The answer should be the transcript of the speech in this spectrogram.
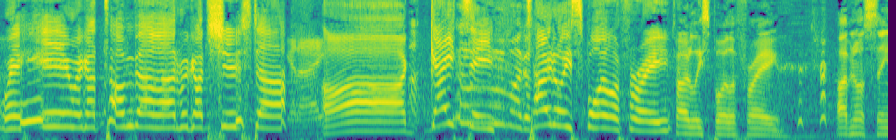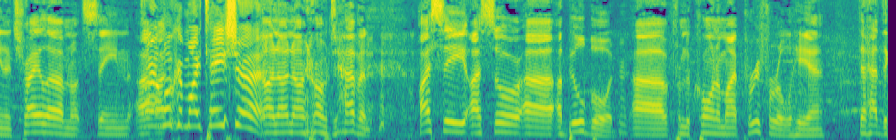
We're here. We got Tom Ballard. We got Schuster. G'day. Ah, oh, Gatesy. totally spoiler free. Totally spoiler free. I've not seen a trailer. I've not seen. I- Don't I- look at my T-shirt. No, no, no, no, I haven't. I see. I saw uh, a billboard uh, from the corner of my peripheral here that had the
